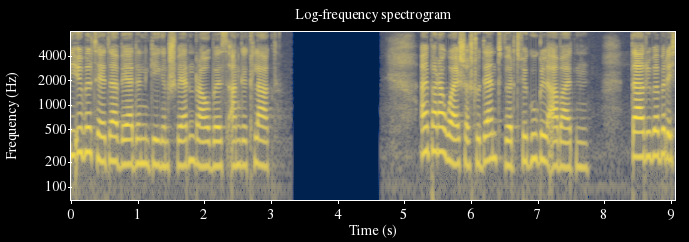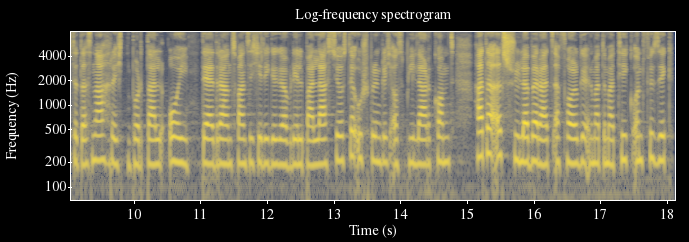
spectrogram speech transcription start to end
Die Übeltäter werden gegen schweren Raubes angeklagt. Ein paraguayischer Student wird für Google arbeiten. Darüber berichtet das Nachrichtenportal Hoy. Der 23-jährige Gabriel Palacios, der ursprünglich aus Pilar kommt, hatte als Schüler bereits Erfolge in Mathematik und Physik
